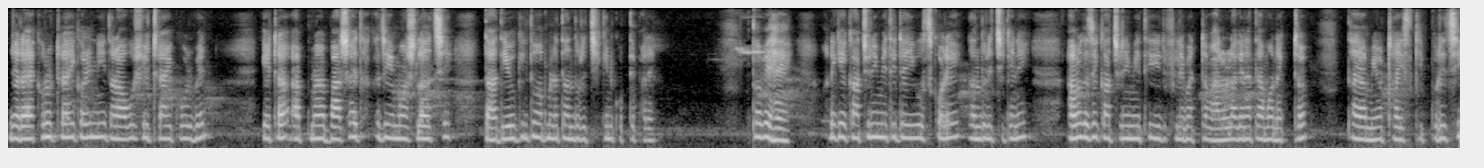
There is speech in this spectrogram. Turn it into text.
যারা এখনও ট্রাই করেননি, তারা অবশ্যই ট্রাই করবেন। এটা আপনার বাসায় থাকা যে মশলা আছে, তা দিয়েও কিন্তু আপনারা তান্দুরি চিকেন করতে পারেন। তবে হ্যাঁ অনেকে কাচুনি মেথিটা ইউজ করে তান্দুরি চিকেনে আমার কাছে কাচুনি মেথির ফ্লেভারটা ভালো লাগে না তেমন একটা, তাই আমিও ট্রাই স্কিপ করেছি।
